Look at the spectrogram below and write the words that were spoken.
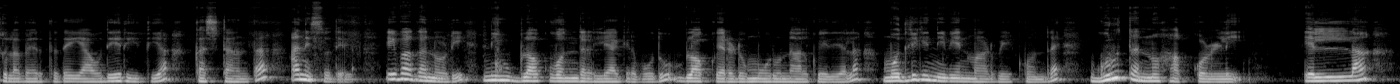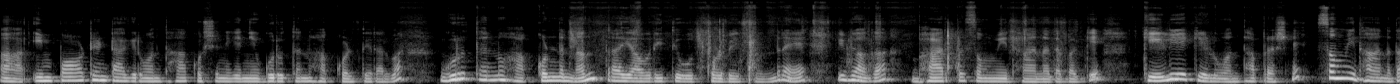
ಸುಲಭ ಇರ್ತದೆ, ಯಾವುದೇ ರೀತಿಯ ಕಷ್ಟ ಅಂತ ಅನಿಸೋದಿಲ್ಲ. ಇವಾಗ ನೋಡಿ, ನೀವು ಬ್ಲಾಕ್ ಒಂದರಲ್ಲಿ ಆಗಿರ್ಬೋದು, ಬ್ಲಾಕ್ ಎರಡು, ಮೂರು, ನಾಲ್ಕು ಇದೆಯಲ್ಲ, ಮೊದಲಿಗೆ ನೀವೇನು ಮಾಡಬೇಕು ಅಂದರೆ ಗುರುತನ್ನು ಹಾಕ್ಕೊಳ್ಳಿ ಎಲ್ಲ ಇಂಪಾರ್ಟೆಂಟ್ ಆಗಿರುವಂತಹ ಕ್ವಶನಿಗೆ ನೀವು ಗುರುತನ್ನು ಹಾಕ್ಕೊಳ್ತೀರಲ್ವ? ಗುರುತನ್ನು ಹಾಕ್ಕೊಂಡ ನಂತರ ಯಾವ ರೀತಿ ಓದ್ಕೊಳ್ಬೇಕು ಅಂದರೆ, ಇವಾಗ ಭಾರತ ಸಂವಿಧಾನದ ಬಗ್ಗೆ ಕೇಳಿಯೇ ಕೇಳುವಂತಹ ಪ್ರಶ್ನೆ, ಸಂವಿಧಾನದ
